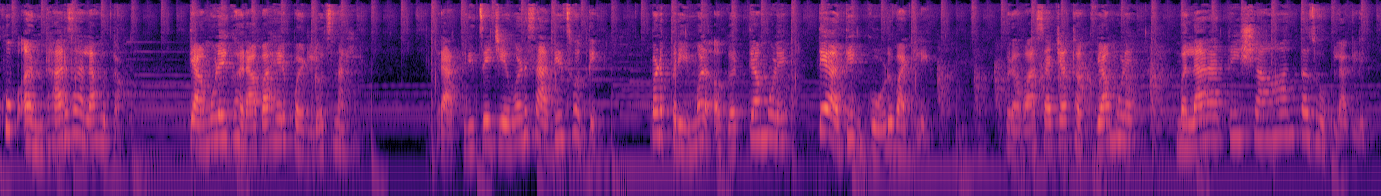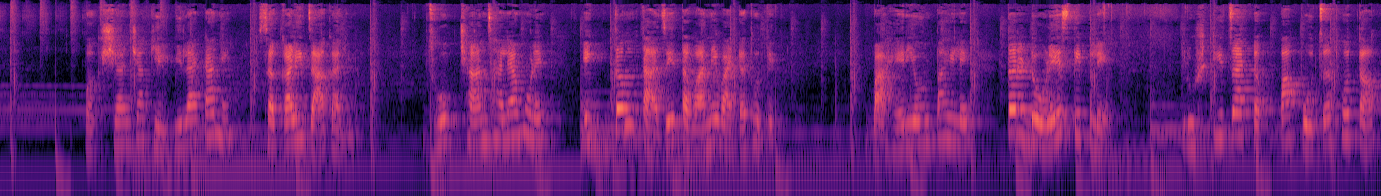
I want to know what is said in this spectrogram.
खूप अंधार झाला होता. त्यामुळे घराबाहेर पडलोच नाही. रात्रीचे जेवण साधेच होते पण प्रेमळ अगत्यामुळे ते अधिक गोड वाटले. प्रवासाच्या थकव्यामुळे मला रात्री शांत झोप लागली. पक्ष्यांच्या किलबिलाटाने सकाळी जाग आली. झोप छान झाल्यामुळे एकदम ताजे तवाने वाटत होते. बाहेर येऊन पाहिले तर डोळेच तिपले दृष्टीचा टप्पा पोचत होता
